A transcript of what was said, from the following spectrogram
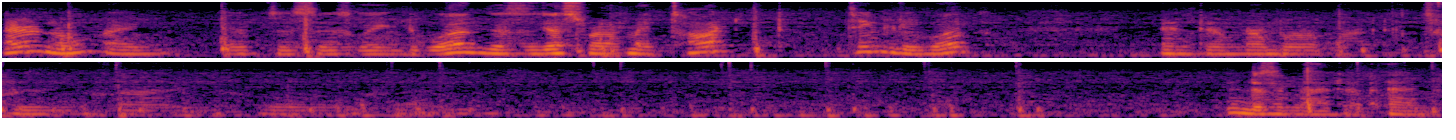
I don't know I if this is going to work this is just one of my thought. I think it'll work. Enter number of it doesn't matter. And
